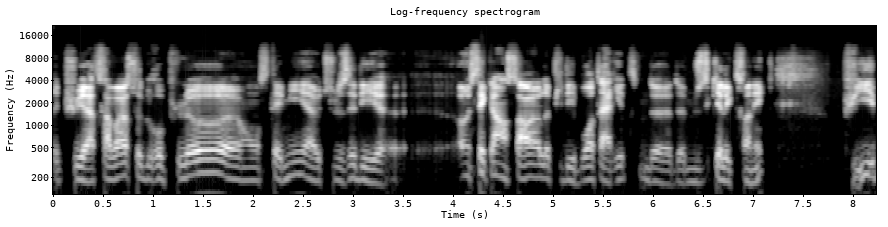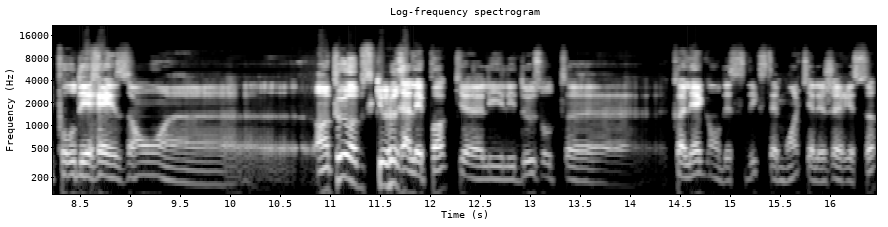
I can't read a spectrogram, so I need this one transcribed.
Et puis à travers ce groupe-là, euh, on s'était mis à utiliser des, un séquenceur puis des boîtes à rythme de, musique électronique. Puis pour des raisons un peu obscures à l'époque, les, deux autres collègues ont décidé que c'était moi qui allais gérer ça.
